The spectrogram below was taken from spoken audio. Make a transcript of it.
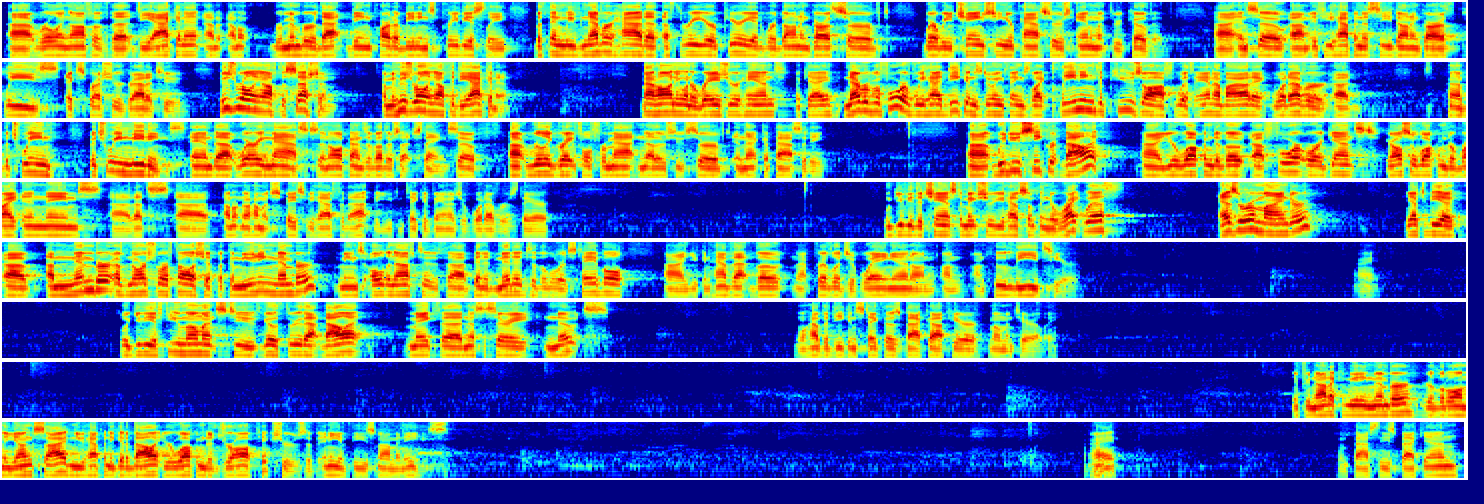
uh, rolling off of the diaconate. I don't, I don't remember that being part of meetings previously, but then we've never had a, a three year period where Don and Garth served where we changed senior pastors and went through COVID. Uh, and so um, if you happen to see Don and Garth, please express your gratitude. Who's rolling off the session? I mean, who's rolling off the diaconate? Matt Hahn, you want to raise your hand? Okay. Never before have we had deacons doing things like cleaning the pews off with antibiotic, whatever, uh, uh, between between meetings and uh, wearing masks and all kinds of other such things. So, uh, really grateful for Matt and others who've served in that capacity. Uh, we do secret ballot. Uh, you're welcome to vote for or against. You're also welcome to write in names. That's I don't know how much space we have for that, but you can take advantage of whatever is there. We'll give you the chance to make sure you have something to write with. As a reminder, you have to be a, a, a, member of North Shore Fellowship. A communing member means old enough to have uh, been admitted to the Lord's table. Uh, you can have that vote and that privilege of weighing in on, on, on who leads here. All right. We'll give you a few moments to go through that ballot, make the necessary notes. We'll have the deacons take those back up here momentarily. If you're not a communing member, you're a little on the young side, and you happen to get a ballot, you're welcome to draw pictures of any of these nominees. All right. I'm going to pass these back in.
